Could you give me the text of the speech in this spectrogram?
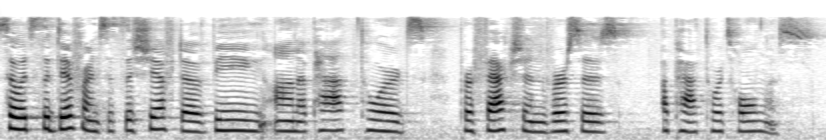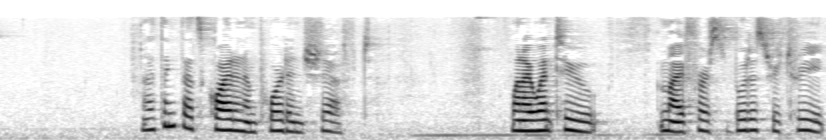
So it's the difference, it's the shift of being on a path towards perfection versus a path towards wholeness. And I think that's quite an important shift. When I went to my first Buddhist retreat,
